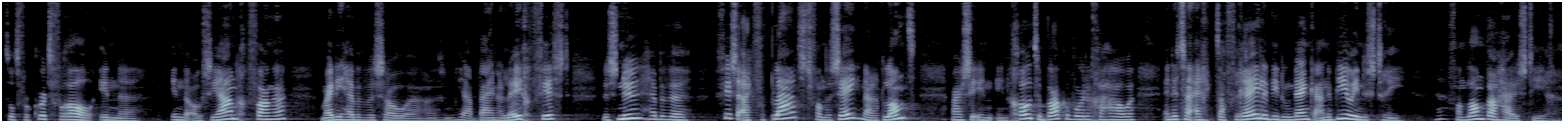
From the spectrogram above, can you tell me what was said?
tot voor kort vooral in de, in de oceaan gevangen, maar die hebben we zo uh, ja, bijna leeggevist. Dus nu hebben we vissen eigenlijk verplaatst van de zee naar het land, waar ze in, in grote bakken worden gehouden. En dit zijn eigenlijk taferelen die doen denken aan de bio-industrie, van landbouwhuisdieren.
